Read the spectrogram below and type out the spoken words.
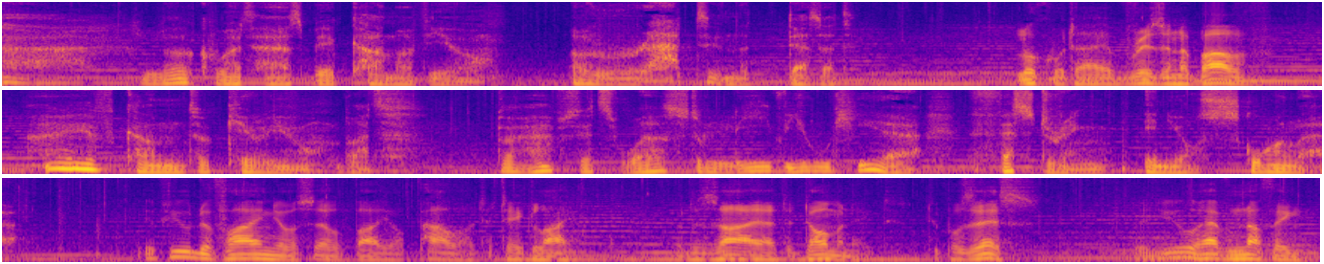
Look what has become of you. A rat in the desert. Look what I have risen above. I have come to kill you, but perhaps it's worse to leave you here, festering in your squalor. If you define yourself by your power to take life, a desire to dominate, to possess, then you have nothing.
